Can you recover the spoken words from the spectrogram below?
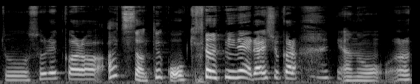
と、それから、あちさん結構沖縄にね、来週から、あの、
